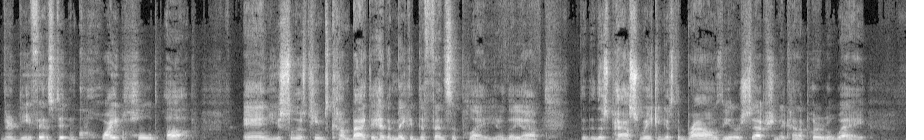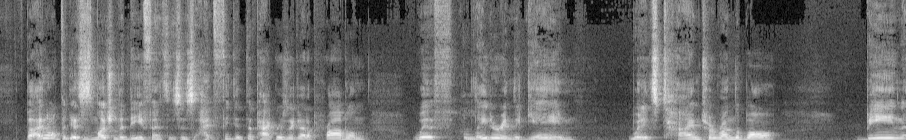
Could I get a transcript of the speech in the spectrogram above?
their defense didn't quite hold up and you saw those teams come back. They had to make a defensive play. You know, the uh, this past week against the Browns, the interception they kind of put it away. But I don't think it's as much on the defenses as I think that the Packers have got a problem with later in the game when it's time to run the ball, being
